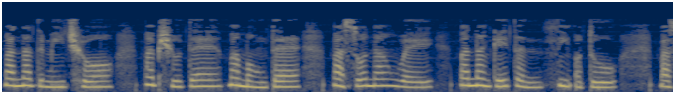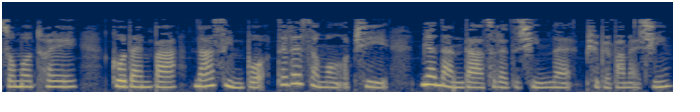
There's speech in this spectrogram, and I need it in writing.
马那的米球，马飘的，马蒙的，马所难为，马难给等你耳度，马所莫推，孤单把那心不得了什么皮，免难打出来的心呢，飘飘把满心。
